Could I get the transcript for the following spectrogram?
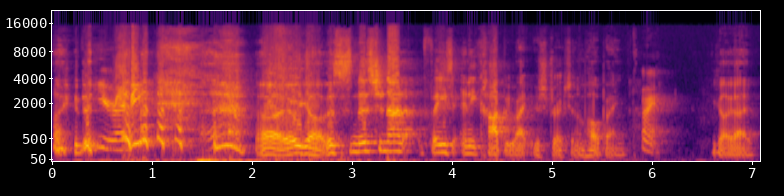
I can do. You ready? All right, here we go. This this should not face any copyright restriction. I'm hoping. okay. You go ahead.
